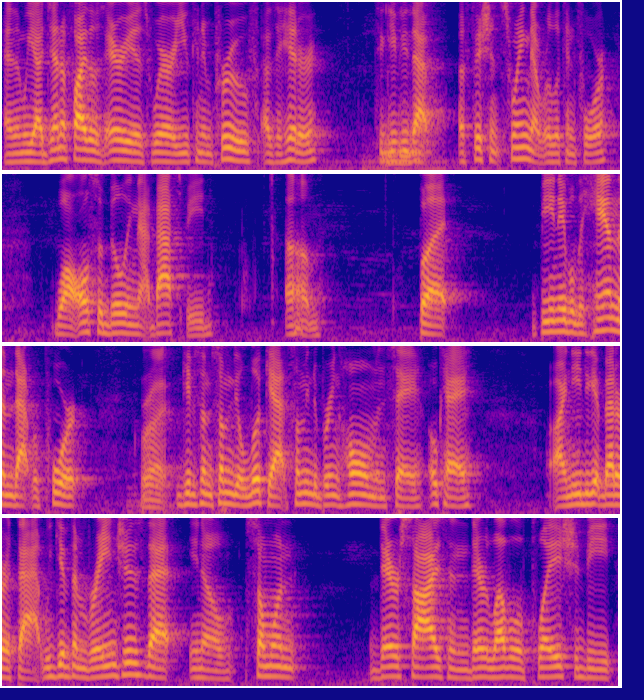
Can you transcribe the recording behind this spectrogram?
and then we identify those areas where you can improve as a hitter to give you that efficient swing that we're looking for while also building that bat speed. Um, but being able to hand them that report Right. gives them something to look at, something to bring home and say, okay, I need to get better at that. We give them ranges that, you know, someone their size and their level of play should be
